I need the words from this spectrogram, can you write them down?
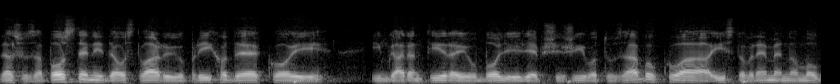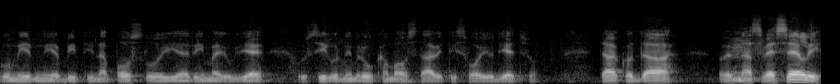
da su zaposleni, da ostvaruju prihode koji im garantiraju bolji i ljepši život u Zaboku, a istovremeno mogu mirnije biti na poslu jer imaju gdje u sigurnim rukama ostaviti svoju djecu. Tako da nas veseli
